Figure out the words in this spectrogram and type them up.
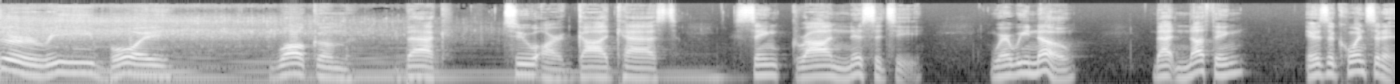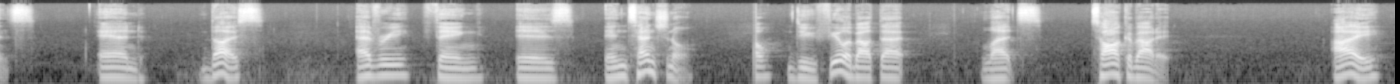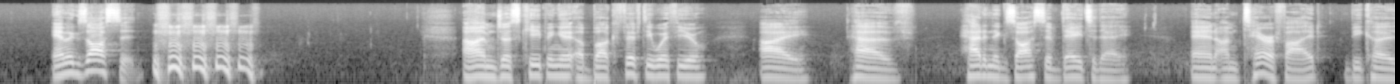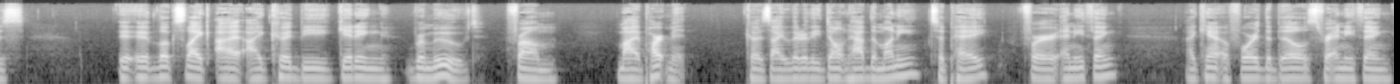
siree, boy. Welcome back to our Godcast Cynchranici-Tea, where we know that nothing is a coincidence, and thus everything is intentional. How do you feel about that? Let's talk about it. I am exhausted. I'm just keeping it a buck 50 with you. I have had an exhaustive day today and I'm terrified because it, it looks like I, I could be getting removed from my apartment because I literally don't have the money to pay for anything. I can't afford the bills for anything.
